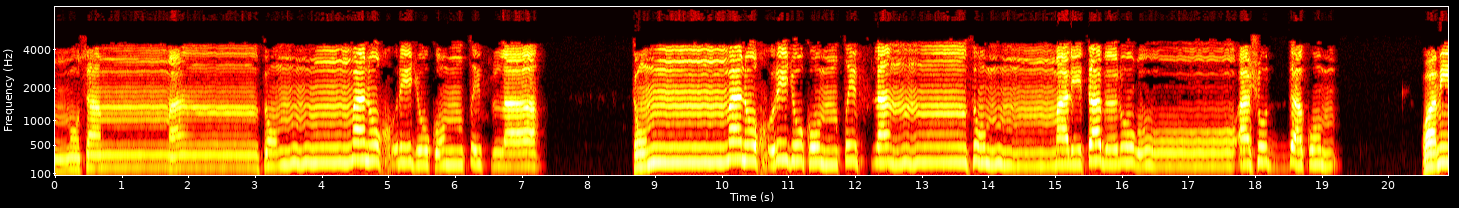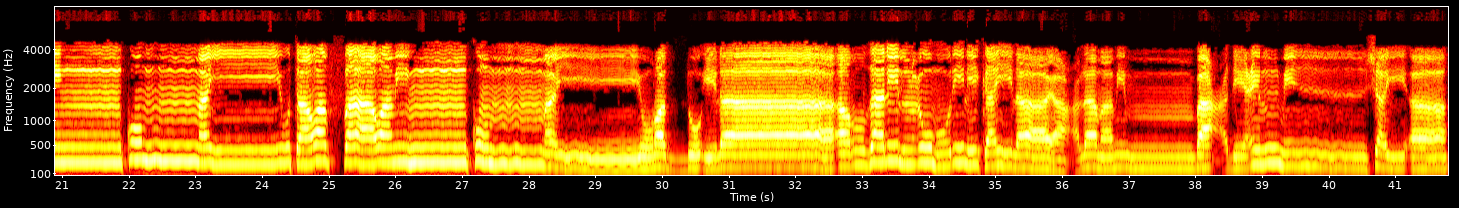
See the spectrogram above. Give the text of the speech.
مسمى ثم نخرجكم طفلا ثم نخرجكم طفلا ثم لتبلغوا أشدكم ومنكم من يتوفى ومنكم من يرد إلى أرذل العمر لكي لا يعلم من بعد علم شيئا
